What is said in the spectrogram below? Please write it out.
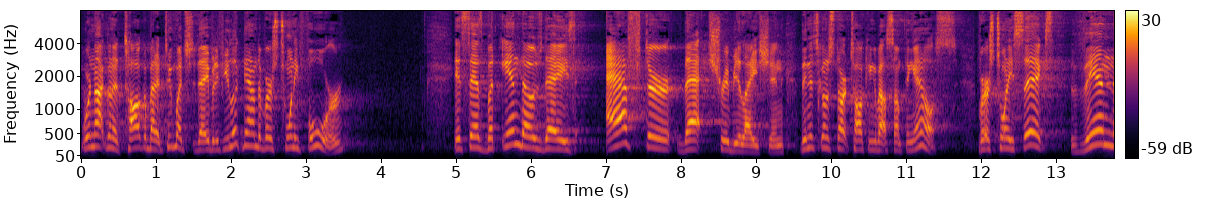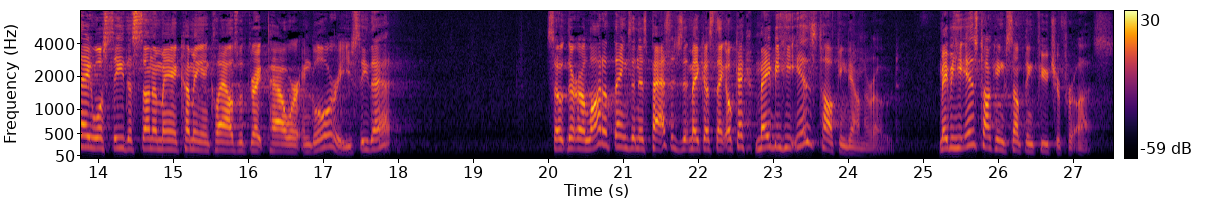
we're not going to talk about it too much today, but if you look down to verse 24, it says, But in those days, after that tribulation, then it's going to start talking about something else. Verse 26 then they will see the Son of Man coming in clouds with great power and glory. You see that? So there are a lot of things in this passage that make us think okay, maybe he is talking down the road. Maybe he is talking something future for us.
